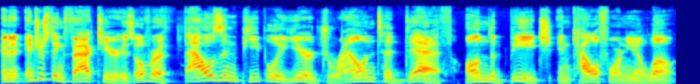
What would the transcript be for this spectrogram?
And an interesting fact here is over a thousand people a year drown to death on the beach in California alone.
